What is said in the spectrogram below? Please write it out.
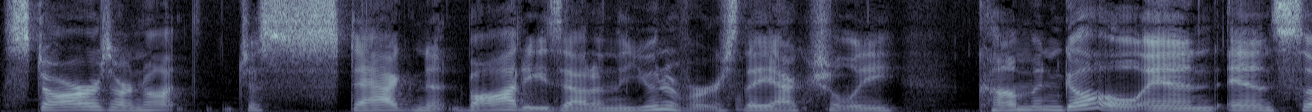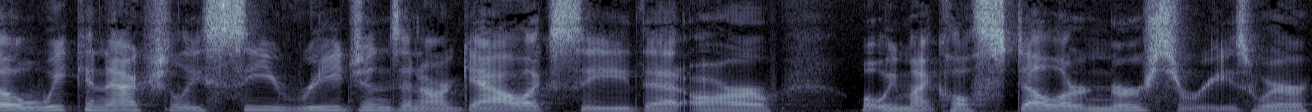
stars are not just stagnant bodies out in the universe, they actually come and go and and so we can actually see regions in our galaxy that are what we might call stellar nurseries where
